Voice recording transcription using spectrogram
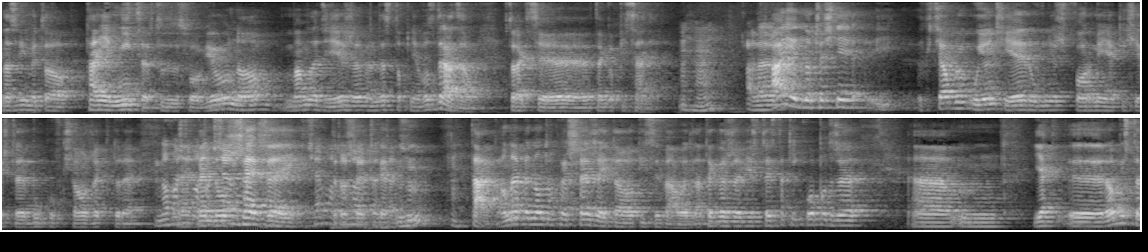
nazwijmy to tajemnice w cudzysłowie, no mam nadzieję, że będę stopniowo zdradzał w trakcie tego pisania. Mhm, ale... A jednocześnie chciałbym ująć je również w formie jakichś jeszcze e-booków, książek, które no właśnie, e, będą chciałem, szerzej chciałem troszeczkę. Mhm. Tak, one będą trochę szerzej to opisywały, dlatego że wiesz, to jest taki kłopot, że jak e, robisz to,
